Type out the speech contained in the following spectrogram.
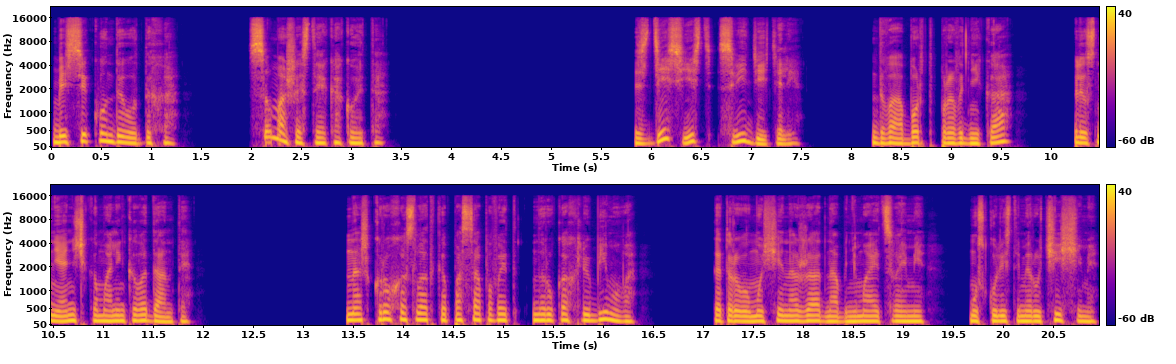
без секунды отдыха. Сумасшествие какое-то. Здесь есть свидетели. Два бортпроводника, плюс нянечка маленького Данте. Наш кроха сладко посапывает на руках любимого, которого мужчина жадно обнимает своими мускулистыми ручищами,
